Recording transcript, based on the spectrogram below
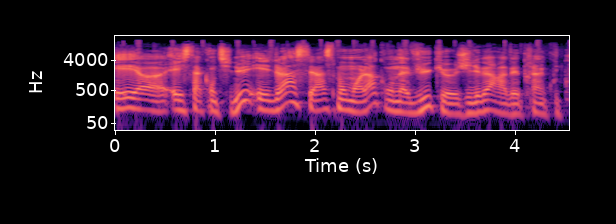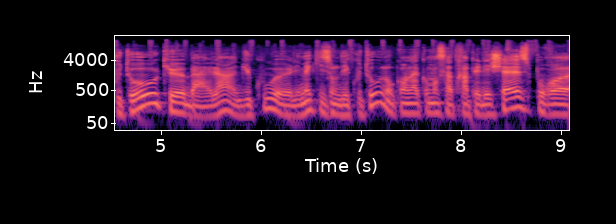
Et, euh, et ça continue. Et là, c'est à ce moment-là qu'on a vu que Gilbert avait pris un coup de couteau, que bah, là, du coup, euh, les mecs, ils ont des couteaux. Donc, on a commencé à attraper les chaises pour euh,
